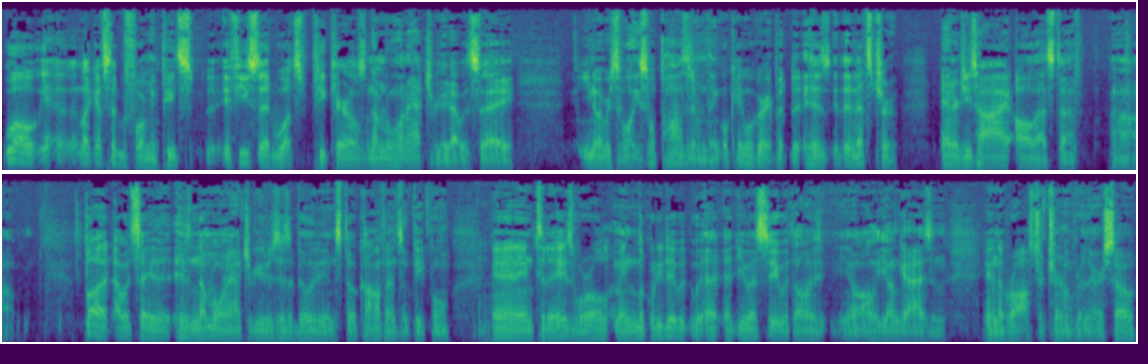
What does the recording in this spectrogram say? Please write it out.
Well, like I've said before, I mean, Pete's. If you said what's Pete Carroll's number one attribute, I would say, you know, everybody said, well, he's so positive and think, okay, well, great, but his that's true. Energy's high, all that stuff. Um, but I would say that his number one attribute is his ability to instill confidence in people. And in today's world, I mean, look what he did with, at, at USC with all his, you know, all the young guys and and the roster turnover there. So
